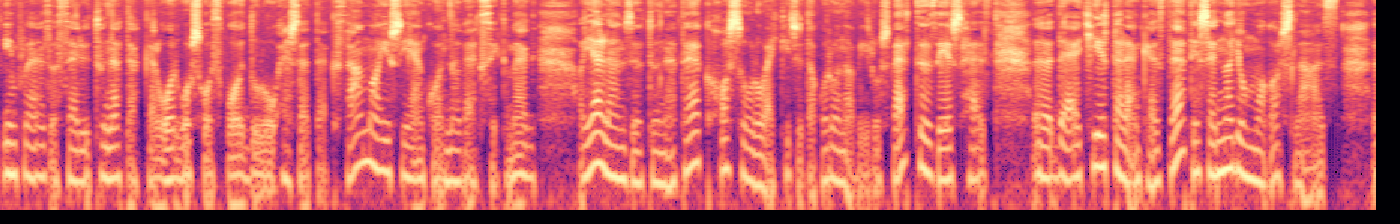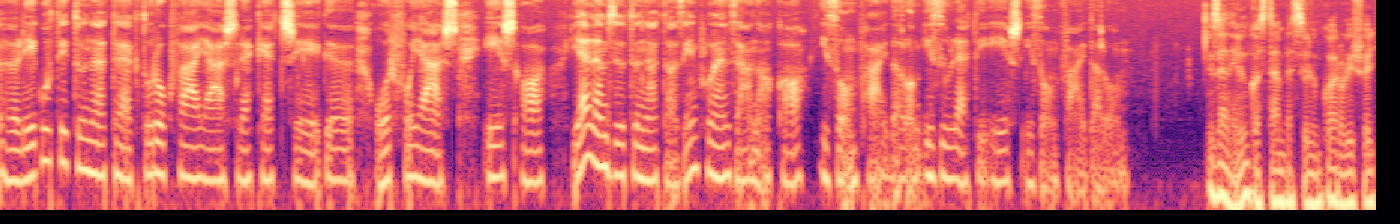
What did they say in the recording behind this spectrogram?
influenza-szerű tünetekkel orvoshoz forduló esetek száma is ilyenkor növekszik meg. A jellemző tünetek hasonló egy kicsit a koronavírus fertőzéshez, de egy hirtelen kezdet és egy nagyon magas láz. Légúti tünetek, torokfájás, rekedtség, orfolyás, és a jellemző tünete az influenzának a izomfájdalom, izületi és izomfájdalom zenélünk, aztán beszélünk arról is, hogy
